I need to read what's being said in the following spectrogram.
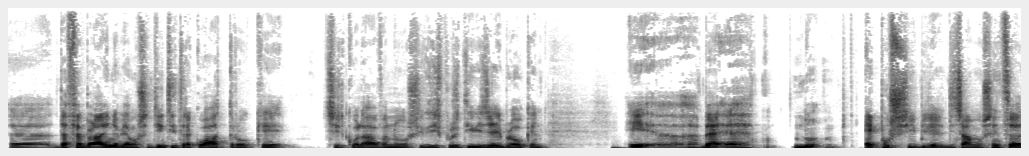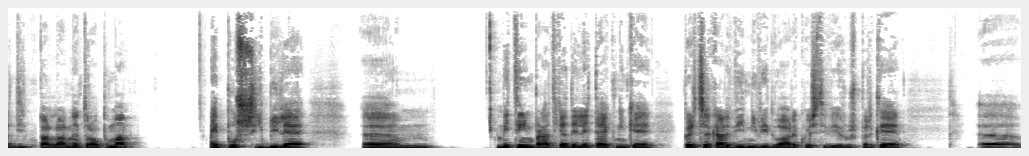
eh, da febbraio ne abbiamo sentiti 3-4 che circolavano sui dispositivi jailbroken. E eh, beh, eh, no, è possibile, diciamo, senza di parlarne troppo, ma è possibile ehm, mettere in pratica delle tecniche per cercare di individuare questi virus, perché eh,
